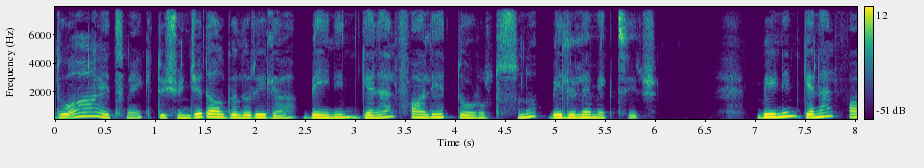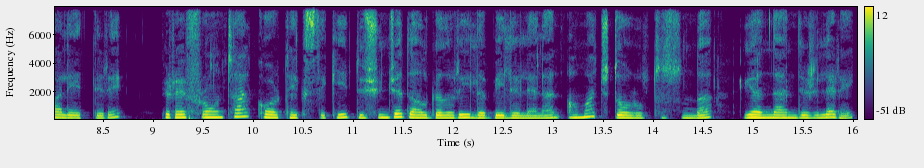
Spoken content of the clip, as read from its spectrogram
Dua etmek düşünce dalgalarıyla beynin genel faaliyet doğrultusunu belirlemektir. Beynin genel faaliyetleri prefrontal korteksteki düşünce dalgalarıyla belirlenen amaç doğrultusunda yönlendirilerek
